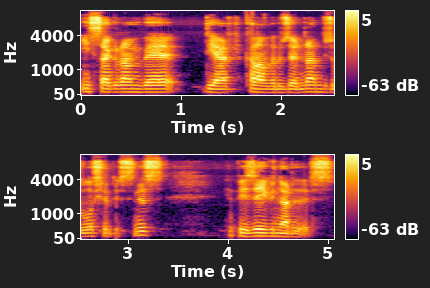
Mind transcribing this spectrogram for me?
Instagram ve diğer kanallar üzerinden bize ulaşabilirsiniz. Hepinize iyi günler dileriz.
